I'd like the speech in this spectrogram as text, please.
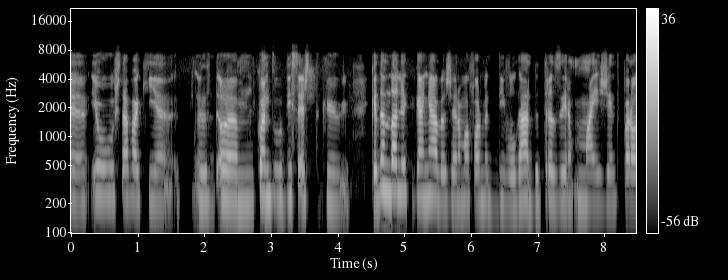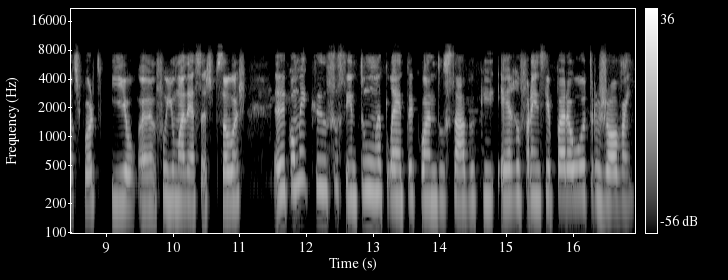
Eh, eu estava aqui quando disseste que cada medalha que ganhavas era uma forma de divulgar, de trazer mais gente para o desporto, e eu uh, fui uma dessas pessoas. Uh, como é que se sente um atleta quando sabe que é referência para outro jovem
